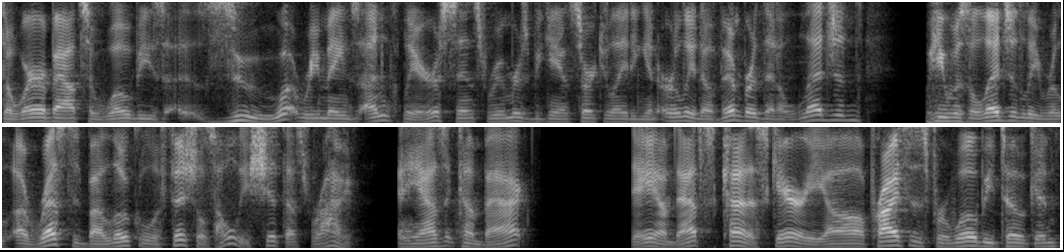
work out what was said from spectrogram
The whereabouts of Wobi's Zhu remains unclear since rumors began circulating in early November that alleged he was allegedly re- arrested by local officials. Holy shit, that's right. And he hasn't come back? Damn, that's kind of scary. Uh, prices for Huobi token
